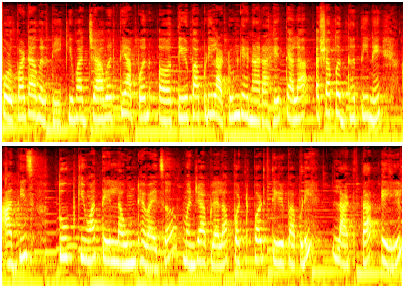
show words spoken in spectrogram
पोळपाटावरती किंवा ज्यावरती आपण तिळपापडी लाटून घेणार आहे त्याला अशा पद्धतीने आधीच तूप किंवा तेल लावून ठेवायचं. म्हणजे आपल्याला पटपट तिळपापडी लाटता येईल.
